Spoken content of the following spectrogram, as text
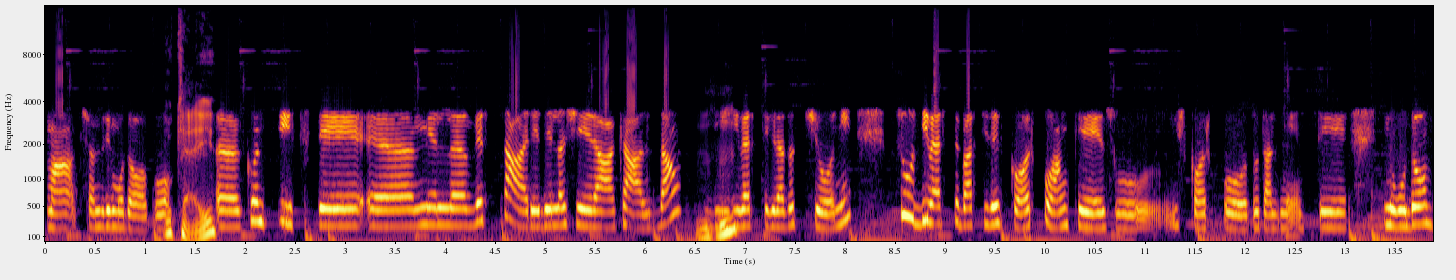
ma ci andremo dopo. Ok. Eh, consiste eh, nel versare della cera calda Mhm. di diverse gradazioni su diverse parti del corpo, anche sul corpo totalmente nudo.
